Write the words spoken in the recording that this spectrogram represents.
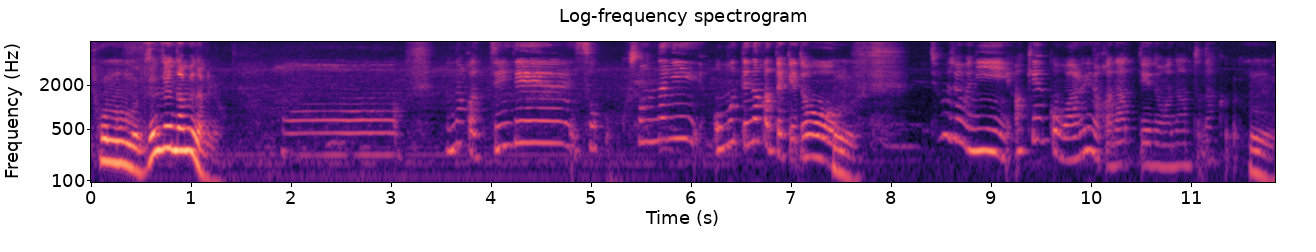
僕ももう全然ダメなのよなんか全然そそんなに思ってなかったけど、うん徐々にあ結構悪いのかなっていうのはなんとなく。ううんん。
